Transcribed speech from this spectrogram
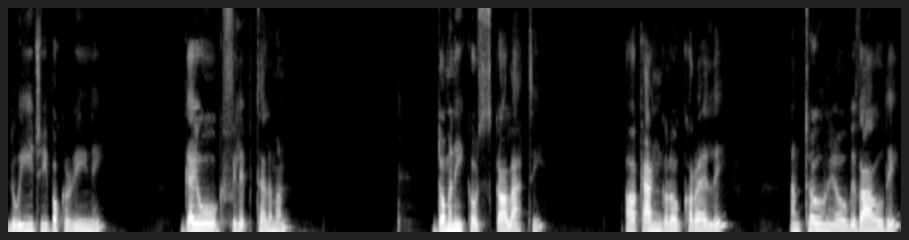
Luigi Boccherini, Georg Philipp Telemann, Domenico Scarlatti, Arcangelo Corelli, Antonio Vivaldi.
